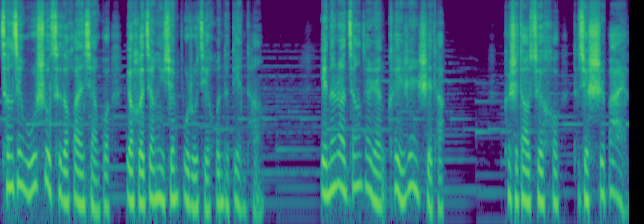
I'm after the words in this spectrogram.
曾经无数次的幻想过要和江逸轩步入结婚的殿堂，也能让江家人可以认识他。可是到最后，他却失败了。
